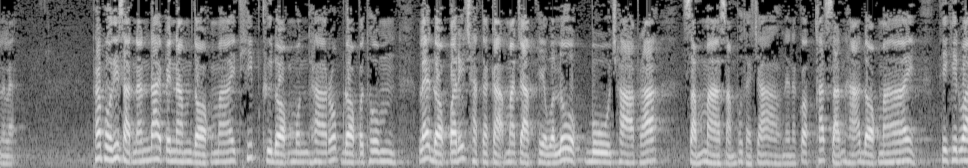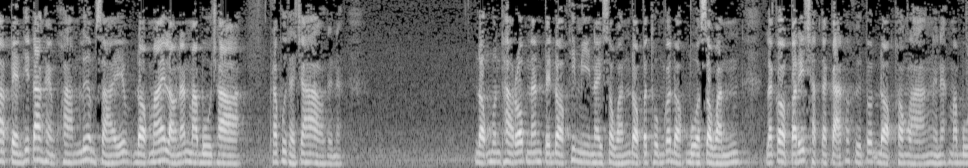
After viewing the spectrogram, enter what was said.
นั่นแหละ พระโพธิสัตว์นั้นได้ไปนำดอกไม้ทิพย์คือดอกมณฑารบดอกปทุม และดอกปริชัตกะมาจากเทวโลกบูชาพระ สัมมาสัมพุทธเจ้าเนี่ยนะก็คัดสรรหาดอกไม้ที่คิดว่าเป็นที่ตั้งแห่งความเลื่อมใสดอกไม้เหล่านั้นมาบูชาพระพุทธเจ้าเนี่ยนะดอกมณฑารบนั้นเป็นดอกที่มีในสวรรค์ดอกปทุมก็ดอกบัวสวรรค์ แล้วก็ปริชัตตกะก็คือต้นดอกทองหลางเนี่ยนะมาบู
